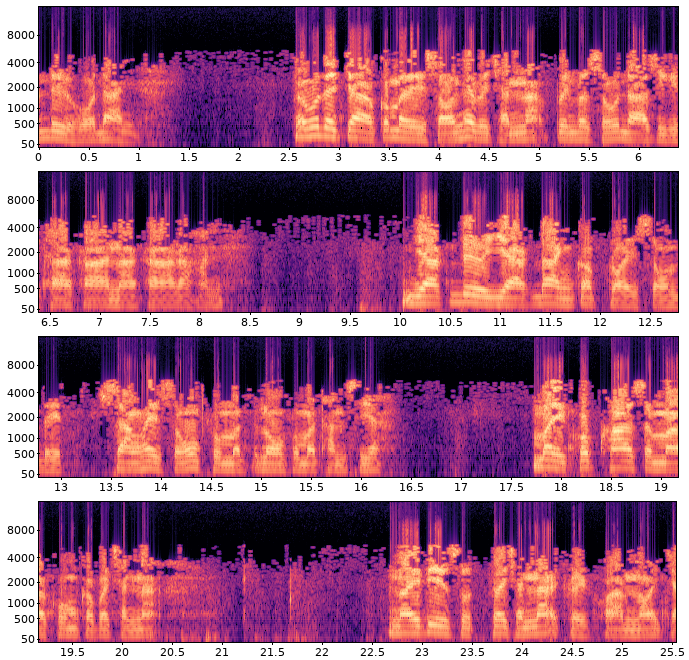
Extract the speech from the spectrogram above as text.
ดดื้อโหด้าน พระพุทธเจ้าก็ไม่ได้สอนให้ไปชนะเป็นพระโสดาสิกทาคานาคาระหันต์ อยากดื้ออยากด้านก็ปล่อยทรงเดชสั่งให้สงพรมลงพรหมทันเสีย ไม่คบค้าสมาคมกับพระชนะ ในที่สุดพระชนะเกิดความน้อยใจ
